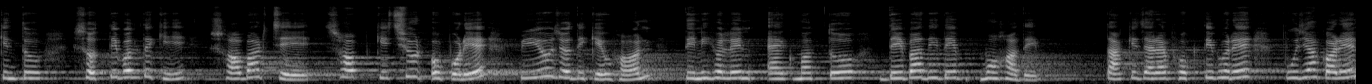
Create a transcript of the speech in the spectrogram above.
কিন্তু সত্যি বলতে কি, সবার চেয়ে সব কিছুর ওপরে প্রিয় যদি কেউ হন, তিনি হলেন একমাত্র দেবাদিদেব মহাদেব। তাকে যারা ভক্তি ভরে পূজা করেন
